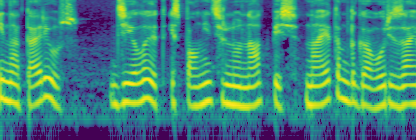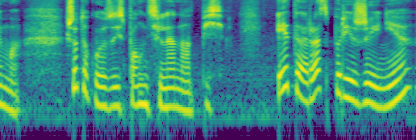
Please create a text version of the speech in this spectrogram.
И нотариус делает исполнительную надпись на этом договоре займа. Что такое за исполнительная надпись? Это распоряжение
